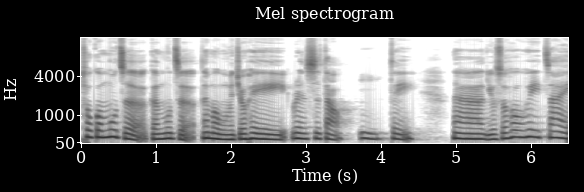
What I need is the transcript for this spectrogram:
透过牧者跟牧者，那么我们就会认识到，嗯，对。那有时候会在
